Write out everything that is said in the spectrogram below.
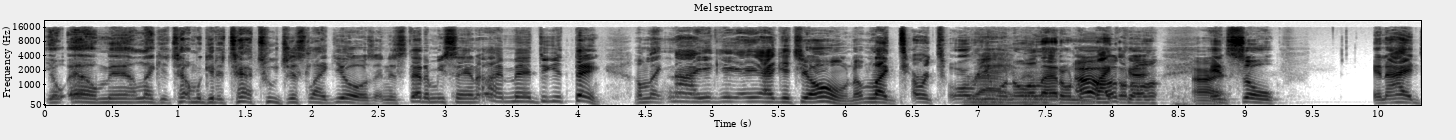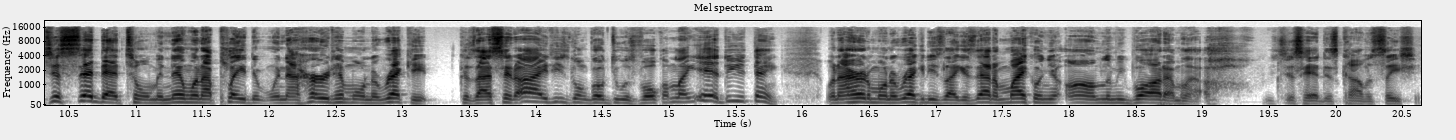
yo, L man, I'd like you tell me get a tattoo just like yours." And instead of me saying, "All right, man, do your thing," I'm like, "Nah, you, you, I get your own." I'm like territorial Right, and all right, that on the Oh, mic okay. and all. All right. And so, and I had just said that to him, and then when I played it, when I heard him on the record. Because I said, all right, he's gonna go do his vocal. I'm like, yeah, do your thing. When I heard him on the record, he's like, is that a mic on your arm? Let me borrow it. I'm like, oh, we just had this conversation.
